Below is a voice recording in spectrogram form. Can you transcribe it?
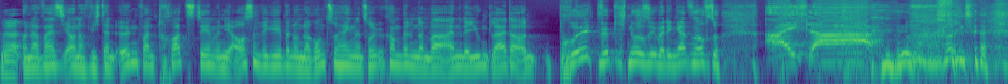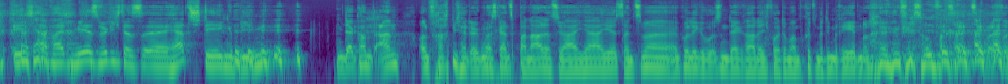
Ja. Und da weiß ich auch noch, wie ich dann irgendwann trotzdem in die Außenwege bin, um da rumzuhängen, dann zurückgekommen bin und dann war einer der Jugendleiter und brüllt wirklich nur so über den ganzen Hof so, Eichler! und ich habe halt, mir ist wirklich das äh, Herz stehen geblieben. Der kommt an und fragt mich halt irgendwas ganz Banales. Ja, ja, hier ist dein Zimmerkollege, wo ist denn der gerade? Ich wollte mal kurz mit ihm reden oder irgendwie so. Halt also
